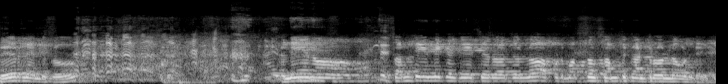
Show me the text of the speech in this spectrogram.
పేర్లు ఎందుకు నేను సమితి ఎన్నికలు చేసే రోజుల్లో అప్పుడు మొత్తం సమితి కంట్రోల్లో ఉండేది.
